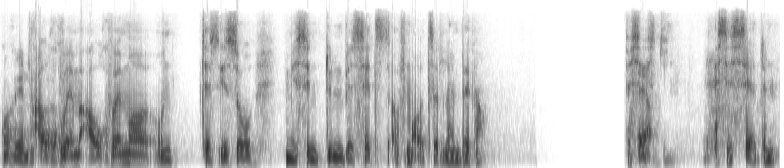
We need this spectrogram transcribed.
auf jeden Fall. Auch wenn, auch wenn wir, und das ist so, wir sind dünn besetzt auf dem Outside Linebacker. Es ja. ist dünn. Es ist sehr dünn.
